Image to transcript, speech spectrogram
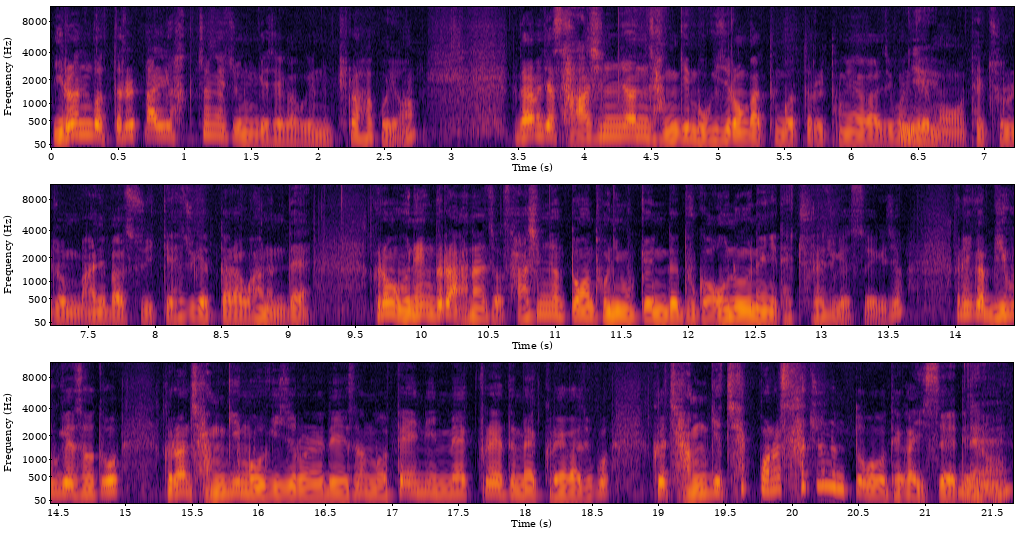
이런 것들을 빨리 확정해 주는 게 제가 보기에는 필요하고요. 그다음에 이제 40년 장기 모기지론 같은 것들을 통해 가지고 이제 예. 뭐 대출을 좀 많이 받을 수 있게 해주겠다라고 하는데 그럼 은행들은 안 하죠. 40년 동안 돈이 묶여 있는데 누가 어느 은행이 대출해 주겠어요, 그죠? 그러니까 미국에서도 그런 장기 모기지론에 대해서는 뭐 페니 맥, 프레드 맥 그래 가지고 그 장기 채권을 사주는 또 데가 있어야 돼요. 네.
